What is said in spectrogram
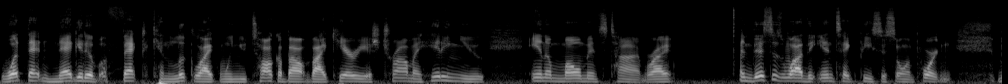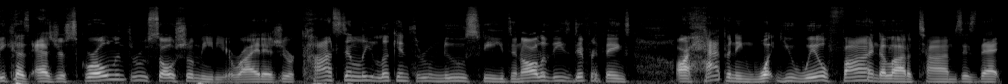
what that negative effect can look like when you talk about vicarious trauma hitting you in a moment's time, right? And this is why the intake piece is so important because as you're scrolling through social media, right, as you're constantly looking through news feeds and all of these different things are happening, what you will find a lot of times is that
